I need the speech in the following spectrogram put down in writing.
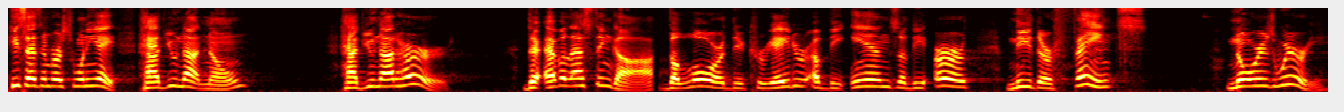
He says in verse 28 Have you not known? Have you not heard? The everlasting God, the Lord, the creator of the ends of the earth, neither faints nor is weary.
